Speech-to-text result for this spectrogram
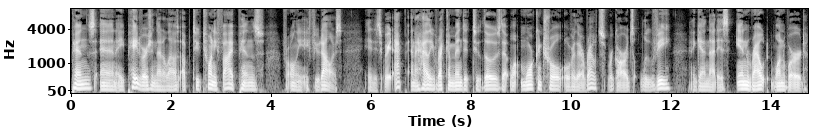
pins and a paid version that allows up to 25 pins for only a few dollars. It is a great app, and I highly recommend it to those that want more control over their routes. Regards, Lou V. And again, that is in route, one word.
